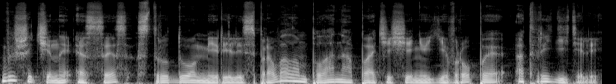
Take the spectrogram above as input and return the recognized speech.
Высшие чины СС с трудом мирились с провалом плана по очищению Европы от вредителей.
